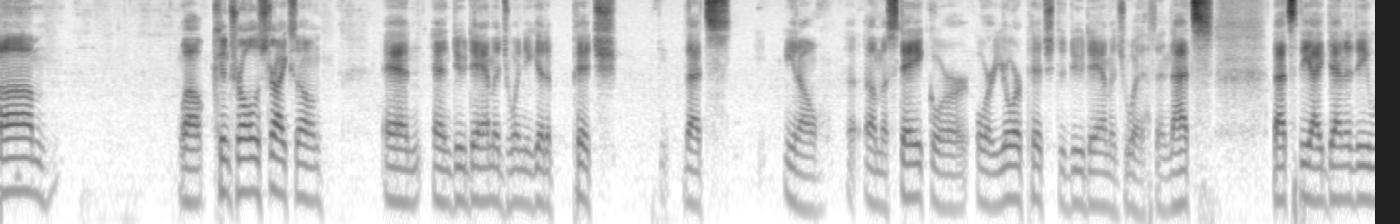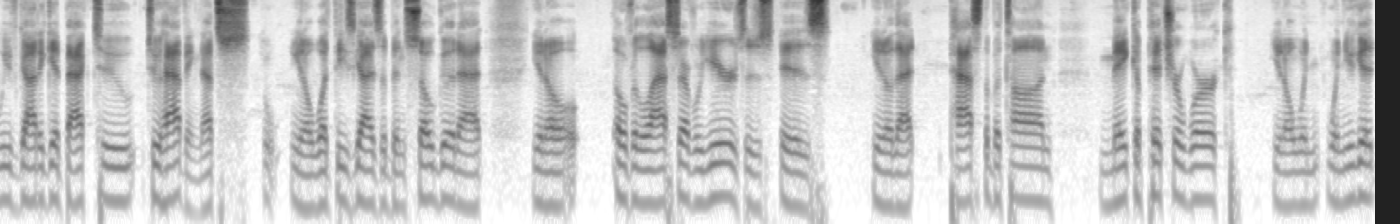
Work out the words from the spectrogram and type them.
Um, well, control the strike zone, and and do damage when you get a pitch that's, you know, a, mistake or or your pitch to do damage with, and that's that's the identity we've got to get back to to having. That's you know what these guys have been so good at, you know, over the last several years is is you know that pass the baton, make a pitcher work. You know when when you get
